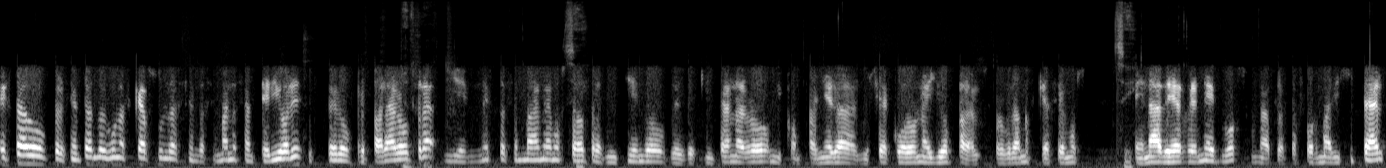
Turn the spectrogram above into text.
he estado presentando algunas cápsulas en las semanas anteriores, espero preparar otra y en esta semana hemos estado transmitiendo desde Quintana Roo, mi compañera Lucía Corona y yo para los programas que hacemos en ADR Networks, una plataforma digital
